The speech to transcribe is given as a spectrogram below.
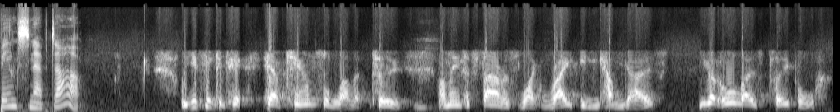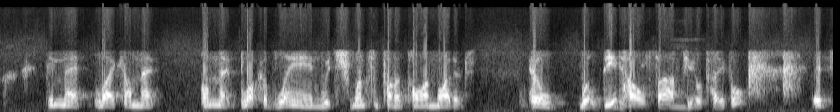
being snapped up. Well, you think of how, council love it too. I mean, as far as like rate income goes, you got all those people in that, like on that on that block of land, which once upon a time might have held, well, did hold far fewer people. It's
